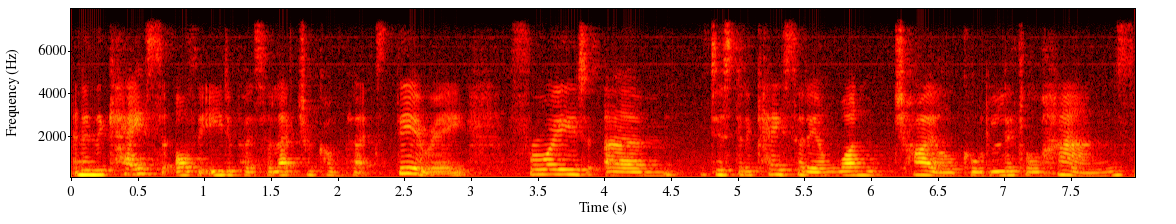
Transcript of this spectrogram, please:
And in the case of the Oedipus Electra complex theory, Freud um, just did a case study on one child called Little Hans,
